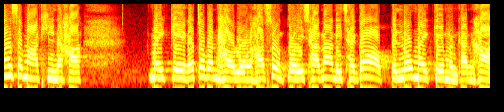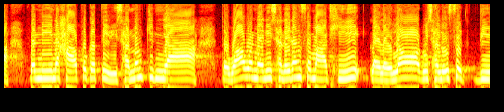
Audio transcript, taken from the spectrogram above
นั่งสมาธินะคะ ไมเกรนก็จะบรรเทาลงนะคะ ส่วนตัวดิฉันน่ะดิฉันก็เป็นโรคไมเกรนเหมือนกันค่ะ วันนี้นะคะ ปกติดิฉันต้องกินยา แต่ว่าวันนี้ดิฉันได้นั่งสมาธิหลาย ๆ รอบดิฉันรู้สึกดี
